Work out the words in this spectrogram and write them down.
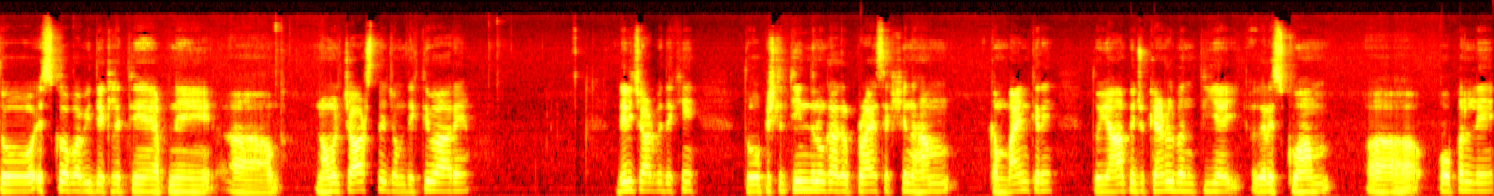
तो इसको अब अभी देख लेते हैं अपने नॉर्मल चार्ट्स पे जो हम देखते हुए आ रहे हैं। डेली चार्ट पे देखें तो पिछले तीन दिनों का अगर प्राइस एक्शन हम कंबाइन करें तो यहाँ पे जो कैंडल बनती है, अगर इसको हम ओपन लें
